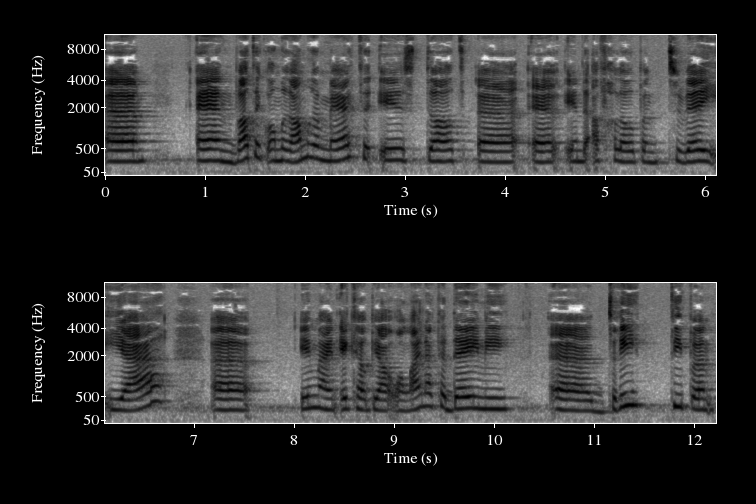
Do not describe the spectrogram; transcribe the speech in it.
Uh, en wat ik onder andere merkte is dat uh, er in de afgelopen twee jaar uh, in mijn Ik Help Jou Online Academie uh, drie typen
